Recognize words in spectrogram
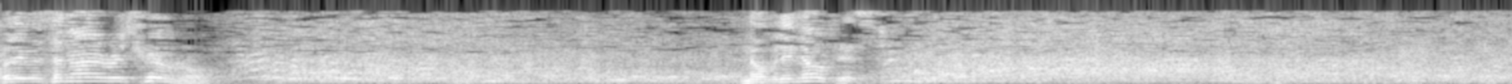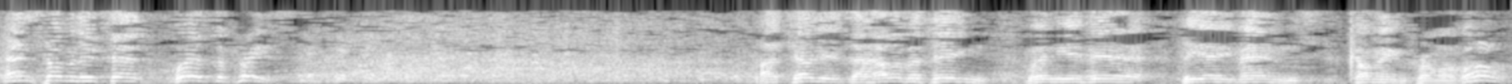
But it was an Irish funeral. Nobody noticed. And somebody said, Where's the priest? I tell you, it's a hell of a thing when you hear the amens coming from above.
